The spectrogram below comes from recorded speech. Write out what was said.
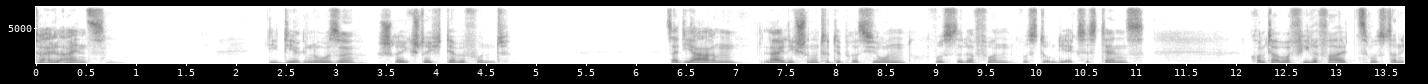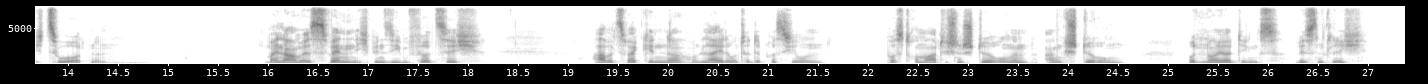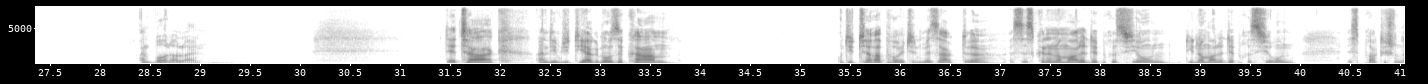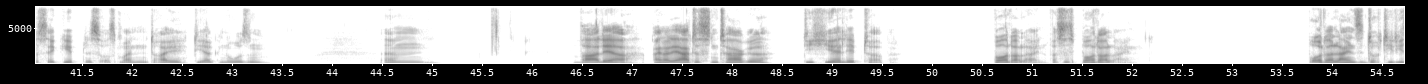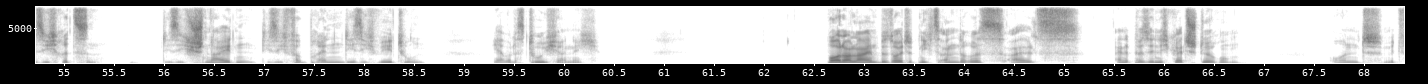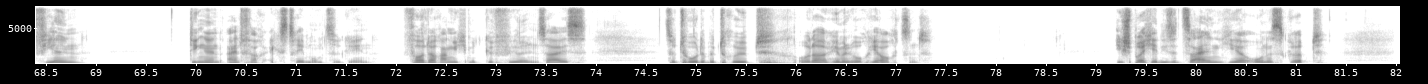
Teil 1 Die Diagnose Schrägstrich der Befund Seit Jahren leide ich schon unter Depressionen, wusste davon, wusste um die Existenz, konnte aber viele Verhaltensmuster nicht zuordnen. Mein Name ist Sven, ich bin 47, habe zwei Kinder und leide unter Depressionen, posttraumatischen Störungen, Angststörungen und neuerdings wissentlich an Borderline. Der Tag, an dem die Diagnose kam und die Therapeutin mir sagte, es ist keine normale Depression, die normale Depression ist praktisch nur das Ergebnis aus meinen drei Diagnosen, ähm, war der einer der härtesten Tage, die ich je erlebt habe. Borderline. Was ist Borderline? Borderline sind doch die, die sich ritzen, die sich schneiden, die sich verbrennen, die sich wehtun. Ja, aber das tue ich ja nicht. Borderline bedeutet nichts anderes als eine Persönlichkeitsstörung und mit vielen Dingen einfach extrem umzugehen. Vorderrangig mit Gefühlen, sei es zu Tode betrübt oder himmelhoch jauchzend. Ich spreche diese Zeilen hier ohne Skript.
